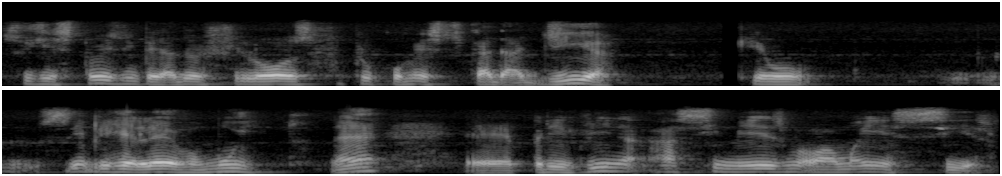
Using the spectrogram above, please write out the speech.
sugestões do imperador filósofo para o começo de cada dia, que eu sempre relevo muito. Né? É, previna a si mesmo ao amanhecer.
